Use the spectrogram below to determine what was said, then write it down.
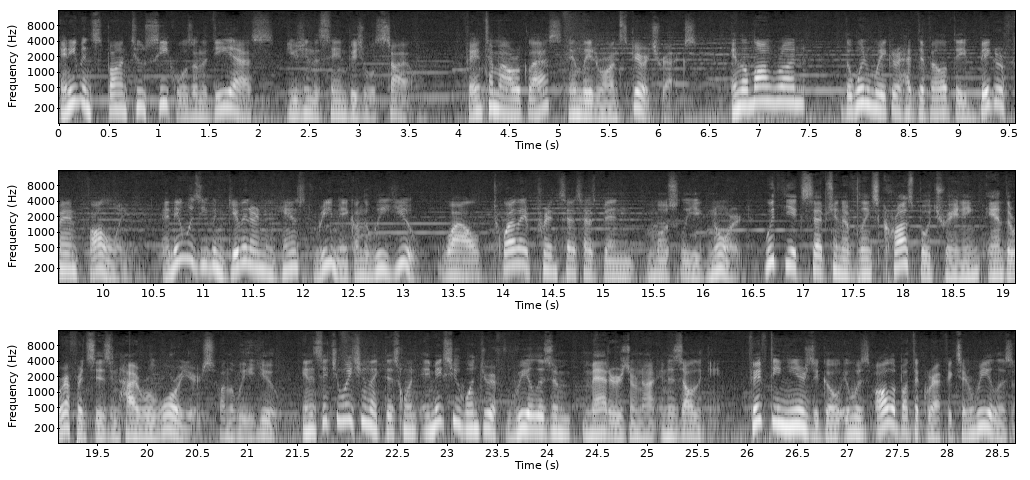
and even spawned two sequels on the DS using the same visual style Phantom Hourglass and later on Spirit Tracks. In the long run, The Wind Waker had developed a bigger fan following, and it was even given an enhanced remake on the Wii U, while Twilight Princess has been mostly ignored, with the exception of Link's crossbow training and the references in Hyrule Warriors on the Wii U. In a situation like this one, it makes you wonder if realism matters or not in a Zelda game. 15 years ago, it was all about the graphics and realism.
